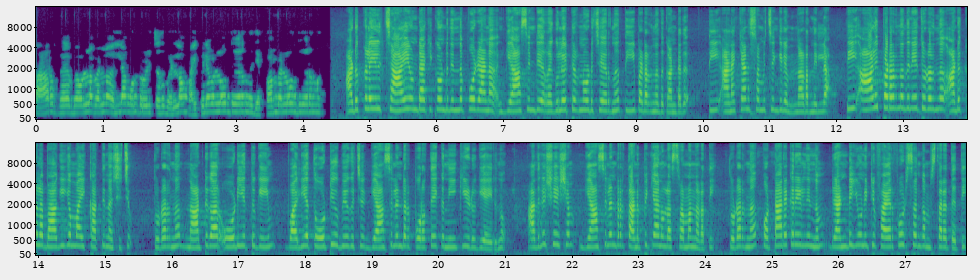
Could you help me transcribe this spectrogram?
സാറ് ഉള്ള വെള്ള എല്ലാം കൊണ്ട് ഒഴിച്ചത് വെള്ളം പൈപ്പിലെ വെള്ളവും തീർന്നു ജപ്പാൻ വെള്ളവും തീർന്നു. അടുക്കളയിൽ ചായ ഉണ്ടാക്കിക്കൊണ്ട് നിന്നപ്പോഴാണ് ഗ്യാസിന്റെ റെഗുലേറ്ററിനോട് ചേർന്ന് തീ പടർന്നത് കണ്ടത്. തീ അണയ്ക്കാൻ ശ്രമിച്ചെങ്കിലും നടന്നില്ല. തീ ആളിപ്പടർന്നതിനെ തുടർന്ന് അടുക്കള ഭാഗികമായി കത്തി നശിച്ചു. തുടർന്ന് നാട്ടുകാർ ഓടിയെത്തുകയും വലിയ തോട്ടി ഉപയോഗിച്ച് ഗ്യാസ് സിലിണ്ടർ പുറത്തേക്ക് നീക്കിയിടുകയായിരുന്നു. അതിനുശേഷം ഗ്യാസ് സിലിണ്ടർ തണുപ്പിക്കാനുള്ള ശ്രമം നടത്തി. തുടർന്ന് കൊട്ടാരക്കരയിൽ നിന്നും രണ്ട് യൂണിറ്റ് ഫയർഫോഴ്സ് സംഘം സ്ഥലത്തെത്തി.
